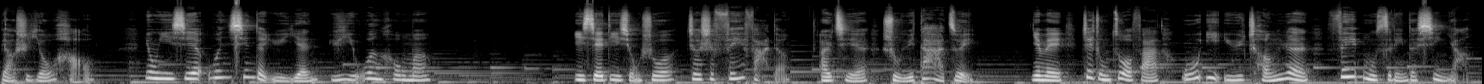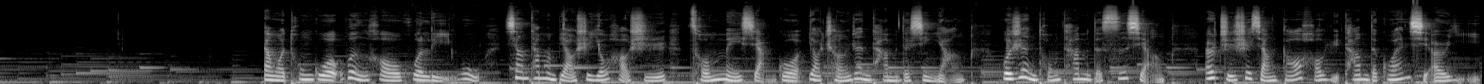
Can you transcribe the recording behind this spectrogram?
表示友好，用一些温馨的语言予以问候吗？一些弟兄说这是非法的，而且属于大罪。因为这种做法无异于承认非穆斯林的信仰。但我通过问候或礼物向他们表示友好时，从没想过要承认他们的信仰或认同他们的思想，而只是想搞好与他们的关系而已。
